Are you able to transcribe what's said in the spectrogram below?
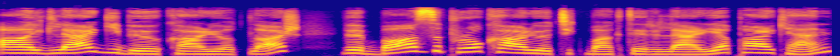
algler gibi ökaryotlar ve bazı prokaryotik bakteriler yaparken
